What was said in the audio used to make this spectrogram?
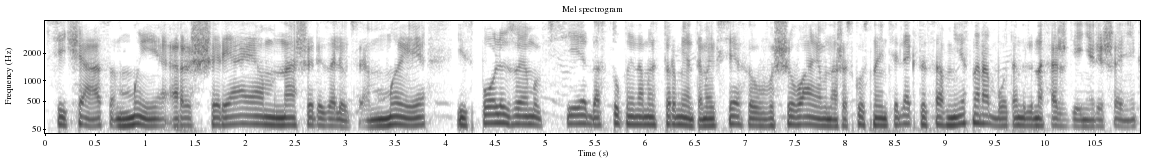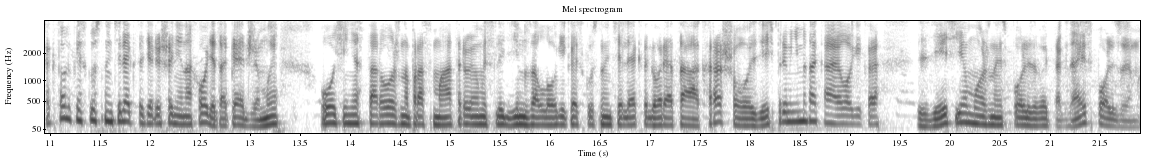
Сейчас мы расширяем наши резолюции, мы используем все доступные нам инструменты, мы их всех вышиваем в наш искусственный интеллект и совместно работаем для нахождения решений. Как только искусственный интеллект эти решения находит, опять же, мы очень осторожно просматриваем и следим за логикой искусственного интеллекта, говоря, так, хорошо, здесь применима такая логика, здесь ее можно использовать, тогда используем.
